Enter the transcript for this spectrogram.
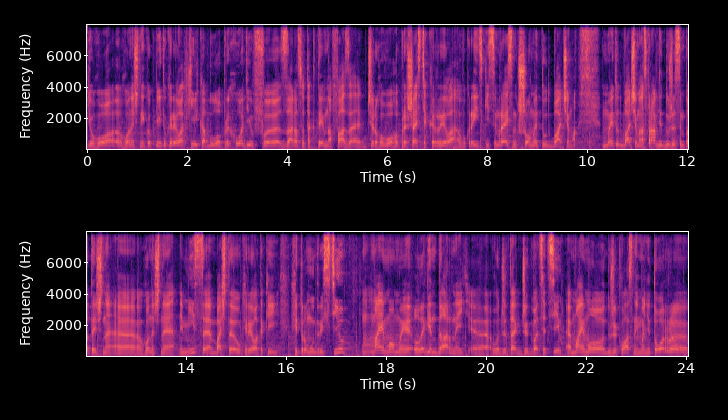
його гоночний кокпіт. У Кирила кілька було приходів. Е, Зараз от активна фаза чергового пришестя Кирила в український симрейсинг. Що ми тут бачимо? Ми тут бачимо насправді дуже симпатичне е, гоночне місце. Бачите, у Кирила такий хитромудрий стіл. Маємо ми легендарний е, Logitech G27. Е, Маємо дуже класний монітор. е,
